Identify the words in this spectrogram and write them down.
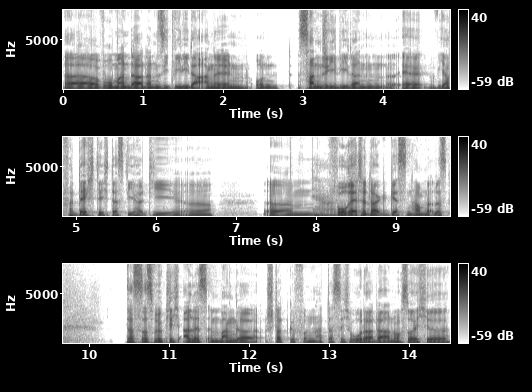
äh, wo man da dann sieht, wie die da angeln und Sanji, die dann äh, ja verdächtigt, dass die halt die äh, ähm, Ja, Vorräte da gegessen haben, und alles, dass das wirklich alles im Manga stattgefunden hat, dass sich Oda da noch solche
